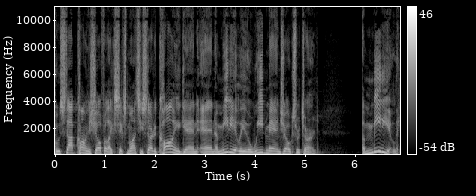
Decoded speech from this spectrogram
who stopped calling the show for like six months, he started calling again, and immediately the Weed Man jokes returned. Immediately.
